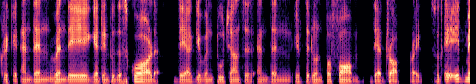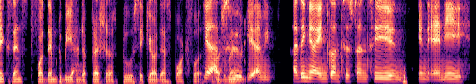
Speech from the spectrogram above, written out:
cricket. And then when they get into the squad they are given two chances and then if they don't perform they're dropped right? So it, it makes sense for them to be under pressure to secure their spot first. Yeah but absolutely. When, i mean I think yeah, inconsistency in, in any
